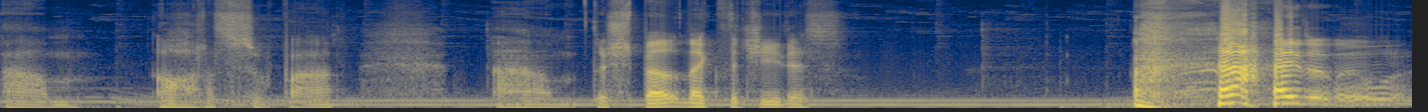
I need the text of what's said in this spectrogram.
Um, oh, that's so bad. Um, they're spelled like Vegetas. I don't know.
